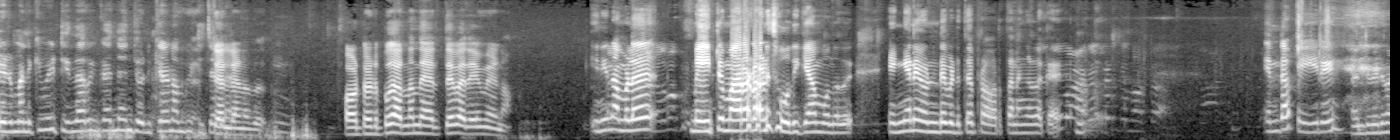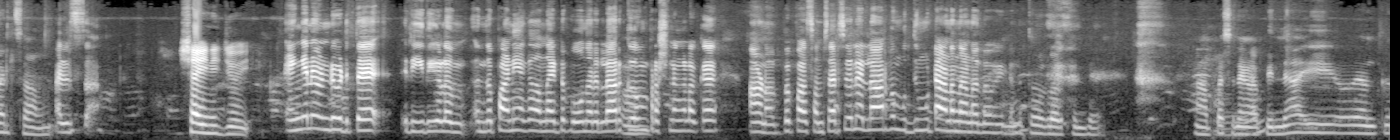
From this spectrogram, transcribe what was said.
ഏഴു മണിക്ക് വീട്ടിൽ നിന്ന് ഇറങ്ങി കഴിഞ്ഞാൽ അഞ്ചു മണിക്കാണ് വീട്ടിൽ ചെല്ലണത്. ഫോട്ടോ എടുപ്പ് കാരണം നേരത്തെ വരെയും വേണം. ഇനി നമ്മൾ മേറ്റുമാരോടാണ് ചോദിക്കാൻ പോകുന്നത്. എങ്ങനെയുണ്ട് ഇവിടുത്തെ പ്രവർത്തനങ്ങളൊക്കെ? എന്താ പേര്? എന്റെ പേര് അൽസ ഷൈനി ജോയ്. എങ്ങനെയുണ്ട് ഇവിടുത്തെ രീതികളും? എന്താ പണിയൊക്കെ നന്നായിട്ട് പോകുന്നത്? എല്ലാവർക്കും പ്രശ്നങ്ങളൊക്കെ ആണോ? ഇപ്പൊ സംസാരിച്ചാലും സംസാരിച്ചതിൽ എല്ലാവർക്കും ബുദ്ധിമുട്ടാണെന്നാണല്ലോ തൊഴിലുറപ്പിന്റെ ആ പ്രശ്നങ്ങൾ പിന്നെ ഈ ഞങ്ങൾക്ക്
